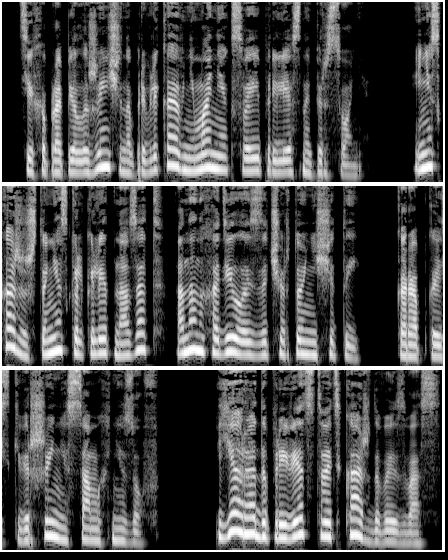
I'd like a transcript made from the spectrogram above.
— тихо пропела женщина, привлекая внимание к своей прелестной персоне. И не скажешь, что несколько лет назад она находилась за чертой нищеты, карабкаясь к вершине с самых низов. Я рада приветствовать каждого из вас.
